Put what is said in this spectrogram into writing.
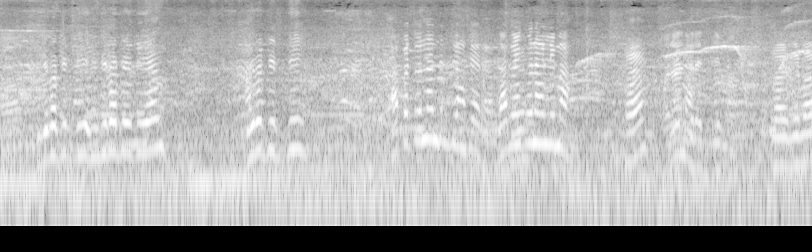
Oh. Hindi ba 50? Hindi ba 50 yan? Hindi ba 50? Apat 100 lang sir. Gagawin ko ng lima. Ha? 100 lima. Mahal di ba?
